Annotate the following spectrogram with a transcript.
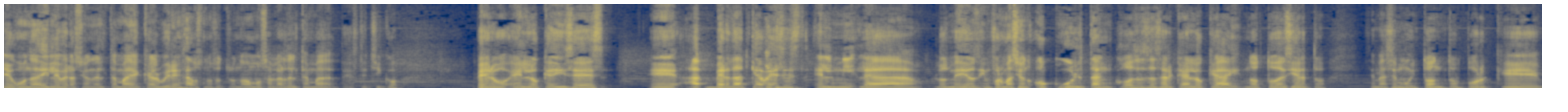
llegó una deliberación del tema de Kyle Rittenhouse. Nosotros no vamos a hablar del tema de este chico. Pero él lo que dice es, eh, ¿verdad que a veces los medios de información ocultan cosas acerca de lo que hay? No todo es cierto. Se me hace muy tonto porque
